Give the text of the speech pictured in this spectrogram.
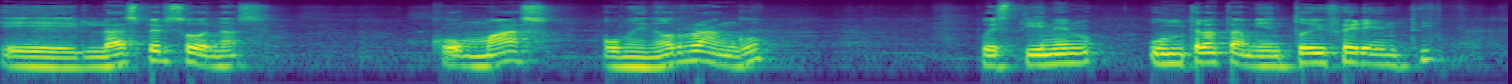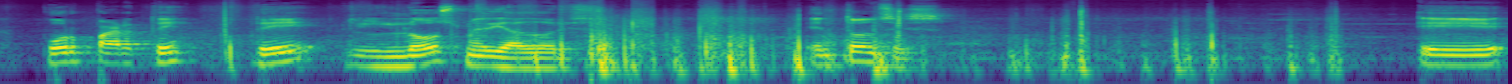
eh, las personas con más o menor rango pues tienen un tratamiento diferente por parte de los mediadores. Entonces, eh,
